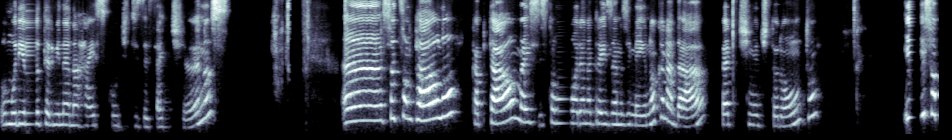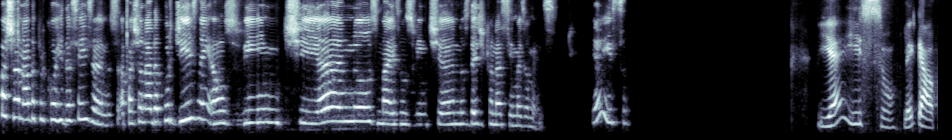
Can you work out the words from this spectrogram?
o Murilo terminando a high school de 17 anos. Uh, sou de São Paulo, capital, mas estou morando há três anos e meio no Canadá, pertinho de Toronto. E sou apaixonada por corrida há seis anos. Apaixonada por Disney há uns 20 anos, mais uns 20 anos, desde que eu nasci, mais ou menos. E é isso. E é isso, legal.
